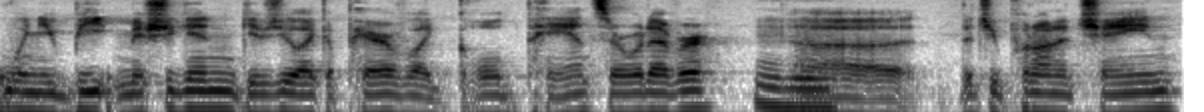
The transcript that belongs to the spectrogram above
When you beat Michigan, gives you like a pair of like gold pants or whatever uh, that you put on a chain,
